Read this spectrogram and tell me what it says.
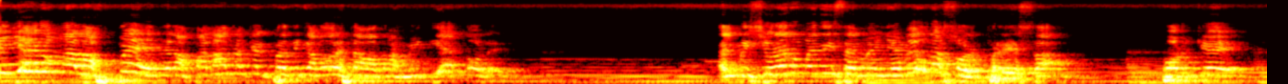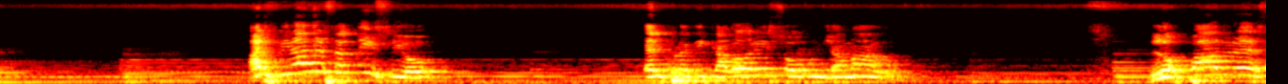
Creyeron a la fe de la palabra que el predicador estaba transmitiéndole. El misionero me dice, me llevé una sorpresa porque al final del servicio el predicador hizo un llamado. Los padres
